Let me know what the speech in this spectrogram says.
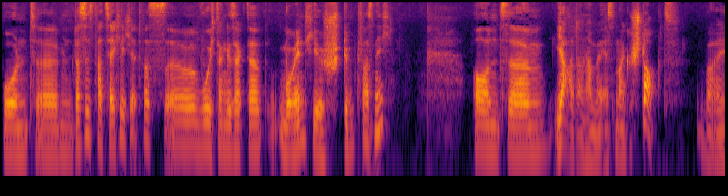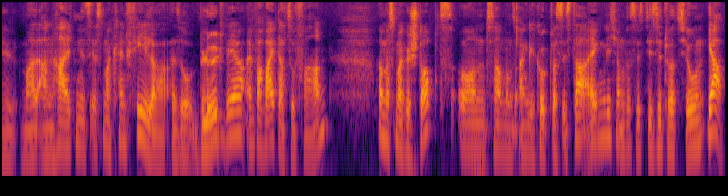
Und ähm, das ist tatsächlich etwas, wo ich dann gesagt habe, Moment, hier stimmt was nicht. Und ähm, ja, dann haben wir erstmal gestoppt, weil mal anhalten ist erstmal kein Fehler. Also blöd wäre, einfach weiterzufahren. Haben wir es mal gestoppt und haben uns angeguckt, was ist da eigentlich und was ist die Situation. Ja,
